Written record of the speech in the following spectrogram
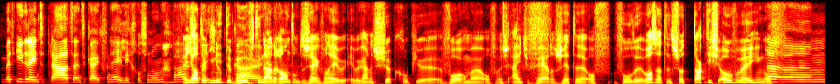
met iedereen te praten en te kijken van... hé, hey, liggen onze normen en waarden En je had ook niet de behoefte naar de rand om te zeggen van... hé, we, we gaan een subgroepje eh, vormen of een eindje verder zitten. Of voelde, was dat een soort tactische overweging? Of, Ehm,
